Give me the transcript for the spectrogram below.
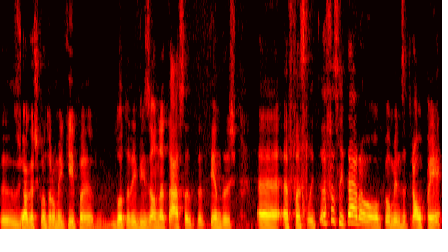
uh, jogas contra uma equipa de outra divisão na taça, tendes a, a, facilitar, a facilitar ou pelo menos a tirar o pé.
